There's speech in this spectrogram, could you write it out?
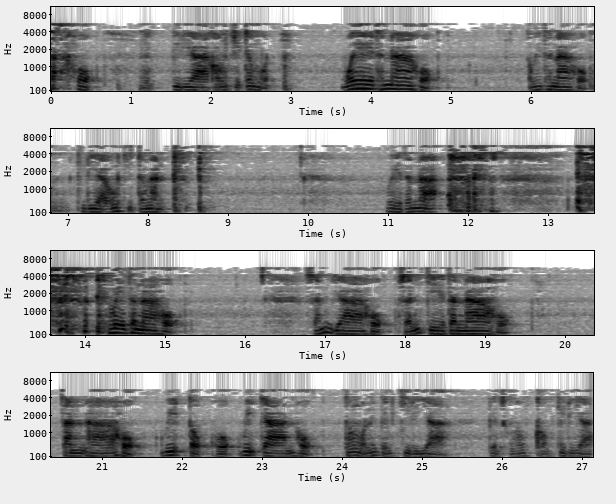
สะหกกิริยาของจิตทั้งหมด เวทนาหกเวทนาหกกิริยาของจิตทั้งนั้น เวทนา เวทนาหกสัญญาหกสัญเจตนาหก ตัณหาหกวิตกหกวิจารหกทั้งหมดนี้เป็นกิริยา เป็นส่วนของของกิริยา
